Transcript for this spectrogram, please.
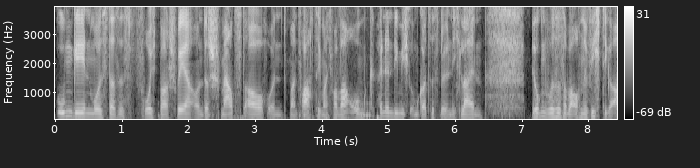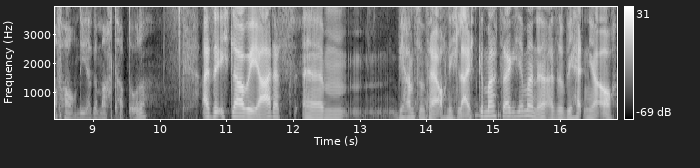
umgehen muss, das ist furchtbar schwer und das schmerzt auch und man fragt sich manchmal, warum können die mich um Gottes Willen nicht leiden? Irgendwo ist es aber auch eine wichtige Erfahrung, die ihr gemacht habt, oder? Also ich glaube ja, dass ähm, wir haben es uns ja auch nicht leicht gemacht, sage ich immer. Ne? Also wir hätten ja auch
